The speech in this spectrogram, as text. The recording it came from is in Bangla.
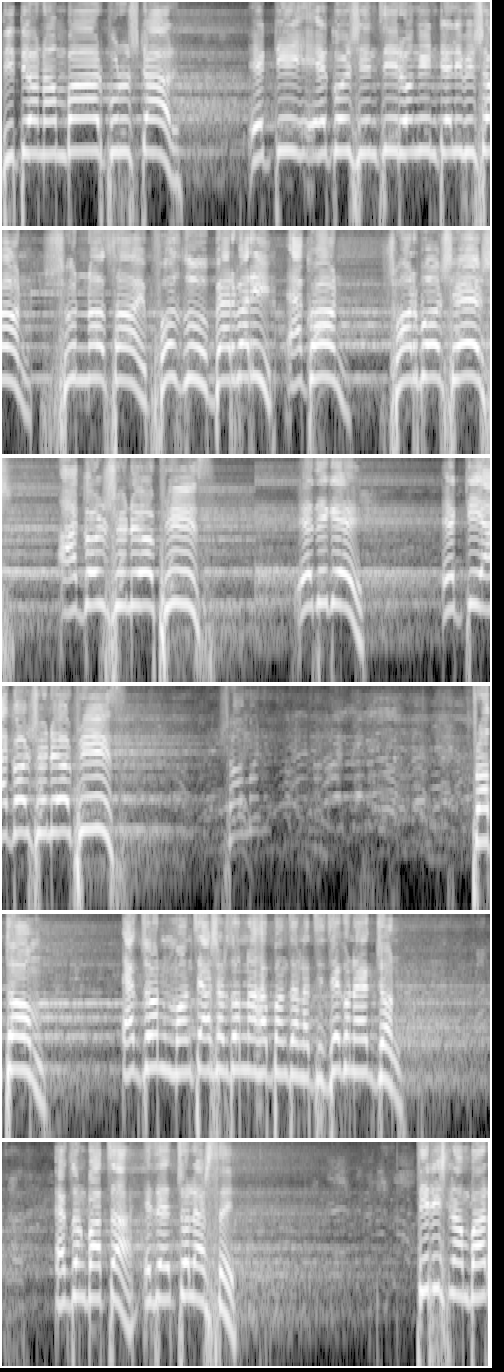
দ্বিতীয় নাম্বার পুরস্কার, একটি একুশ ইঞ্চি রঙিন টেলিভিশন শূন্য ছয় ফজলু বেরবারি। এখন সর্বশেষ আকর্ষণীয় ফ্রিজ। এদিকে একটি আকর্ষণীয় ফ্রিজ। প্রথম, একজন মঞ্চে আসার জন্য আহ্বান জানাচ্ছি, যে কোনো একজন। একজন বাচ্চা, এই যে চলে আসছে। তিরিশ নাম্বার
